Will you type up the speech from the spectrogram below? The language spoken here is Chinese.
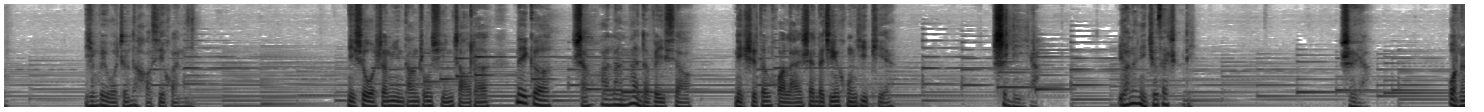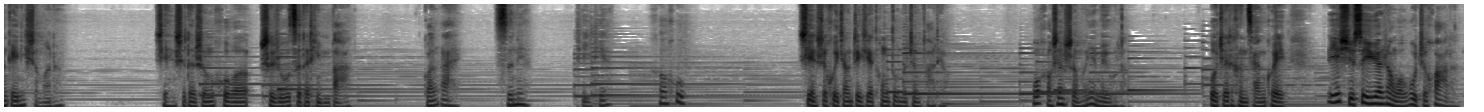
因为我真的好喜欢你。你是我生命当中寻找的那个山花烂漫的微笑，你是灯火阑珊的惊鸿一瞥，是你呀，原来你就在这里。是呀，我能给你什么呢？现实的生活是如此的挺拔，关爱、思念、体贴、呵护。现实会将这些通通的蒸发掉，我好像什么也没有了。我觉得很惭愧，也许岁月让我物质化了。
